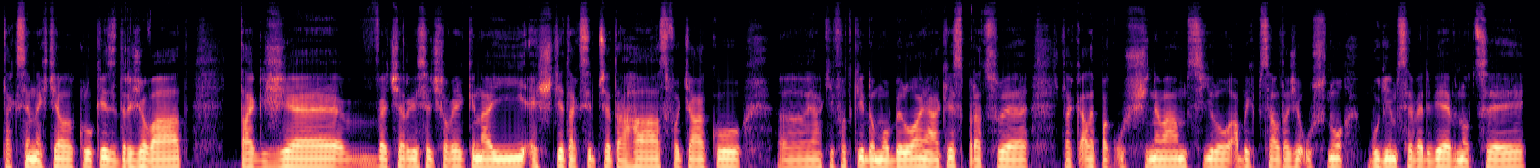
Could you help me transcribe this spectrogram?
tak jsem nechtěl kluky zdržovat, takže večer, když se člověk nají ještě, tak si přetahá z foťáku e, nějaké fotky do mobilu a nějaké zpracuje, tak ale pak už nemám sílu, abych psal, takže usnu, budím se ve dvě v noci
